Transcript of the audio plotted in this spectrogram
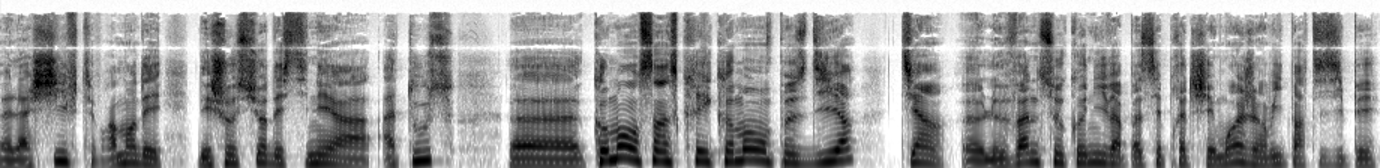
euh, la Shift, vraiment des, chaussures destinées à, à tous. Euh, comment on s'inscrit? Comment on peut se dire, tiens, euh, le Van Soconi va passer près de chez moi, j'ai envie de participer?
